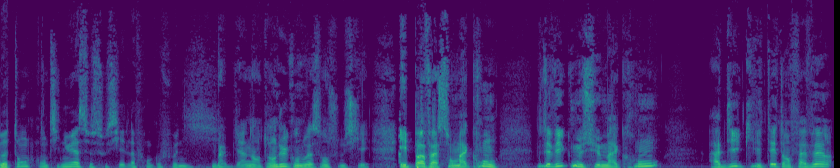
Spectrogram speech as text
Doit-on continuer à se soucier de la francophonie? Bah, Bien entendu qu'on doit s'en soucier. Et pas façon Macron. Vous avez vu que M. Macron a dit qu'il était en faveur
